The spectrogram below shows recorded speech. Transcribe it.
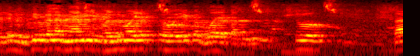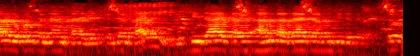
એટલે બુદ્ધિ વગરના જ્ઞાની વર્લ્ડમાં એક એક જ હોય એકાદ. તો સારા લોકો કલ્યાણ થાય કલ્યાણ થાય ને બુદ્ધિ જાય ત્યારે અહંકાર જાય ત્યારે બુદ્ધિ જતો તો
